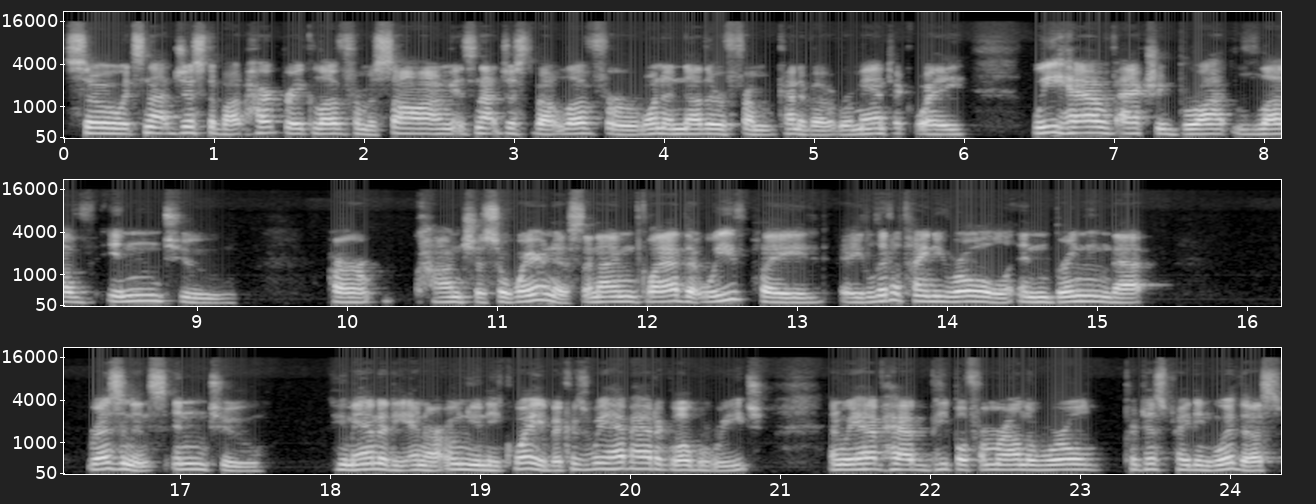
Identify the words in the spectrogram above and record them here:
So it's not just about heartbreak love from a song. It's not just about love for one another from kind of a romantic way. We have actually brought love into our conscious awareness. And I'm glad that we've played a little tiny role in bringing that resonance into humanity in our own unique way because we have had a global reach and we have had people from around the world participating with us.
